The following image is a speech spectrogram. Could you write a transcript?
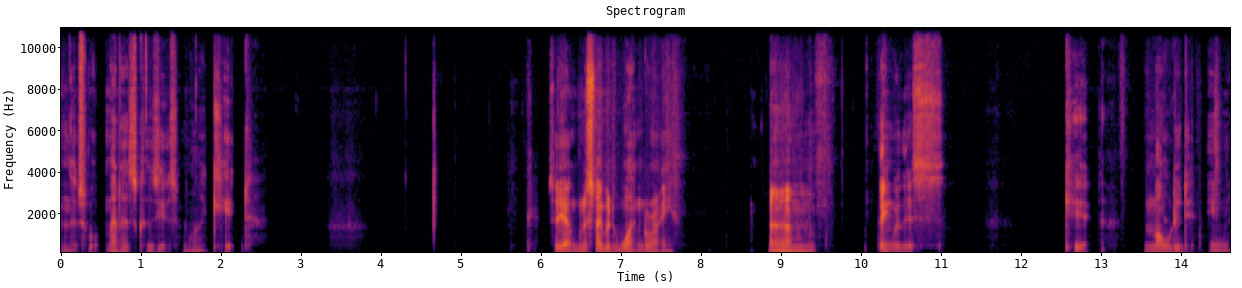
And that's what matters because it's my kit. So yeah, I'm going to stay with the white and grey. Um, thing with this kit molded in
